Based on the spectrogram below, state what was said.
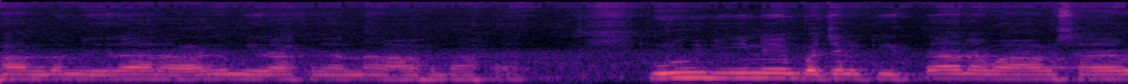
ਹੱਲ, ਮੇਰਾ ਰਾਜ, ਮੇਰਾ ਖਜ਼ਾਨਾ ਆਖਦਾ ਹੈ। ਗੁਰੂ ਜੀ ਨੇ ਬਚਨ ਕੀਤਾ। ਨਵਾਬ ਸਾਹਿਬ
